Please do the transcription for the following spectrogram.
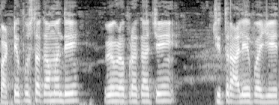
पाठ्यपुस्तकामध्ये वेगवेगळ्या प्रकारचे चित्र आले पाहिजेत.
